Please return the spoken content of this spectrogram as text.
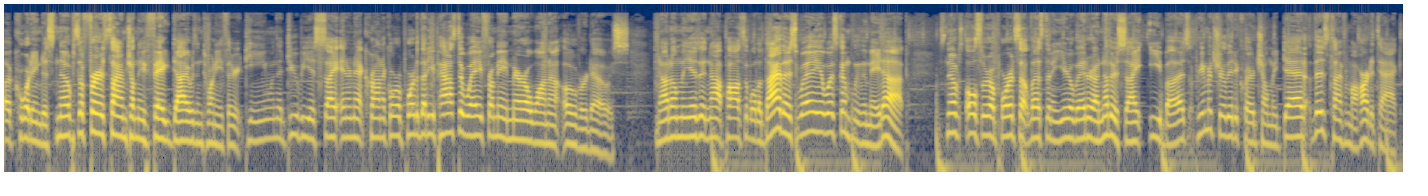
According to Snopes, the first time Chumlee Fake died was in 2013 when the dubious site Internet Chronicle reported that he passed away from a marijuana overdose. Not only is it not possible to die this way, it was completely made up. Snopes also reports that less than a year later, another site, eBuzz, prematurely declared Chumlee dead, this time from a heart attack.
